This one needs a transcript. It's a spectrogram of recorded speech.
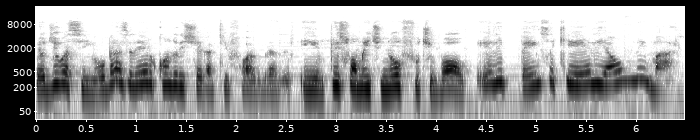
Eu digo assim, o brasileiro, quando ele chega aqui fora do Brasil, e principalmente no futebol, ele pensa que ele é o Neymar.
